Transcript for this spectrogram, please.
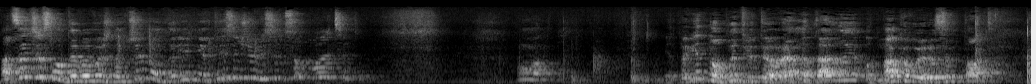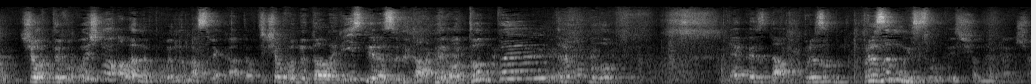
А це число дивовижним чином дорівнює 1820. От. Відповідно, обидві теореми дали однаковий результат. Що дивовижно, але не повинно нас лякати. От якщо б вони дали різні результати, отут би треба було б якось да, приз- призамислитись, що не менше.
